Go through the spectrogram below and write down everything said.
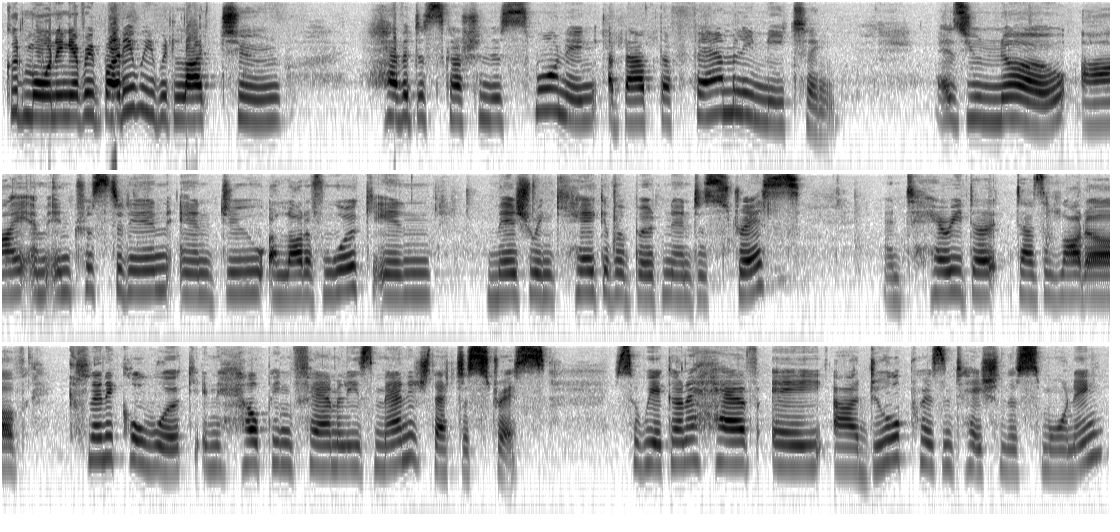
Good morning, everybody. We would like to have a discussion this morning about the family meeting. As you know, I am interested in and do a lot of work in measuring caregiver burden and distress. And Terry do, does a lot of clinical work in helping families manage that distress. So we are going to have a uh, dual presentation this morning.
